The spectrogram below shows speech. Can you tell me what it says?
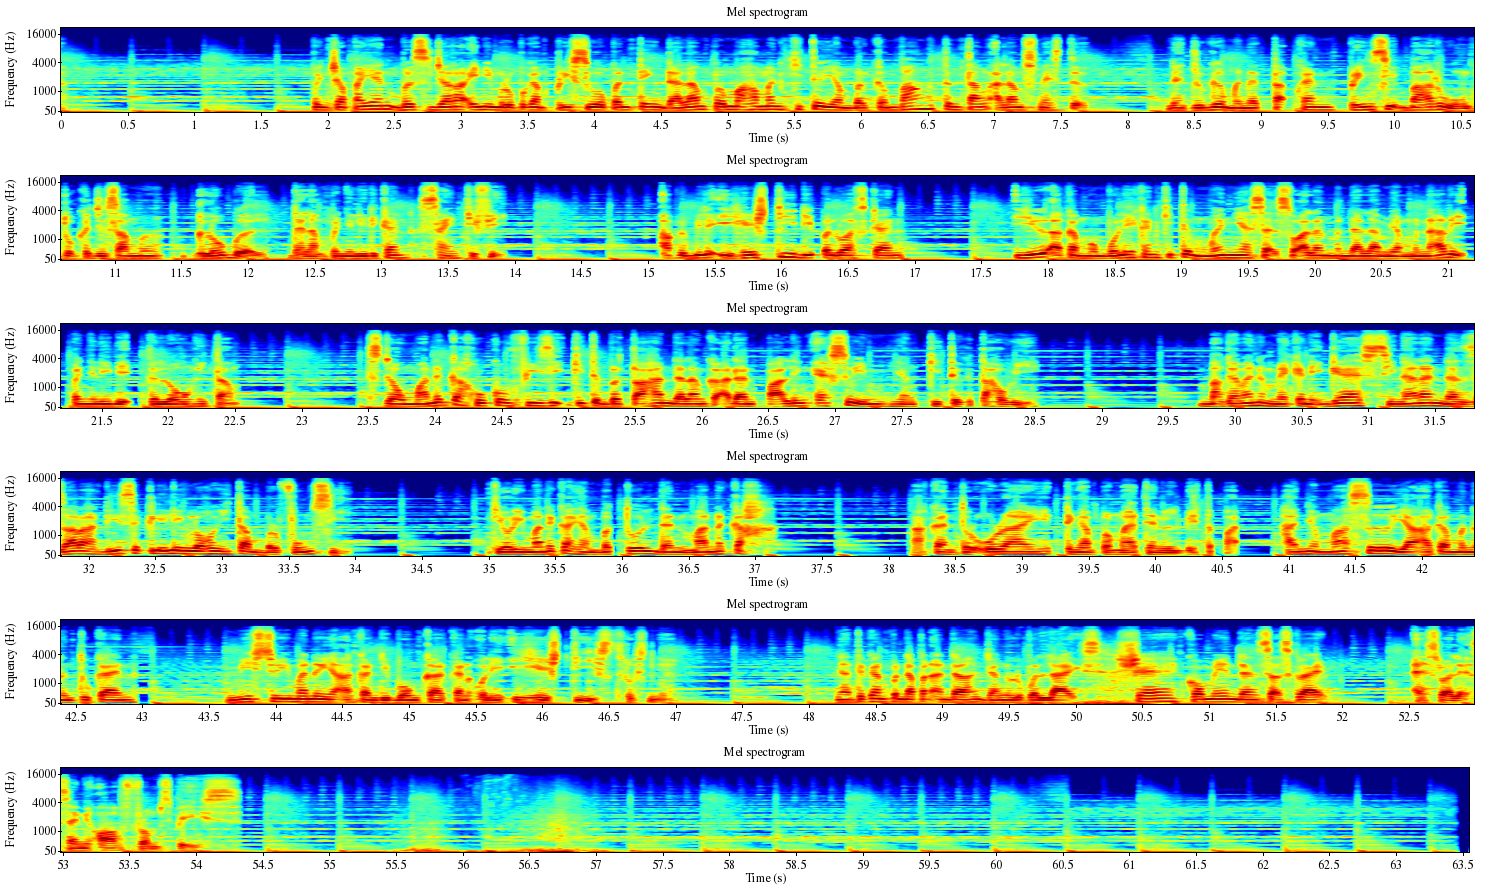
Pencapaian bersejarah ini merupakan peristiwa penting dalam pemahaman kita yang berkembang tentang alam semesta dan juga menetapkan prinsip baru untuk kerjasama global dalam penyelidikan saintifik. Apabila EHT diperluaskan, ia akan membolehkan kita menyiasat soalan mendalam yang menarik penyelidik ke lorong hitam. Sejauh manakah hukum fizik kita bertahan dalam keadaan paling ekstrim yang kita ketahui? Bagaimana mekanik gas, sinaran dan zarah di sekeliling lorong hitam berfungsi? Teori manakah yang betul dan manakah akan terurai dengan pemerhatian lebih tepat? Hanya masa yang akan menentukan misteri mana yang akan dibongkarkan oleh EHT seterusnya. Nyatakan pendapat anda, jangan lupa like, share, komen dan subscribe. as well as signing off from space.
